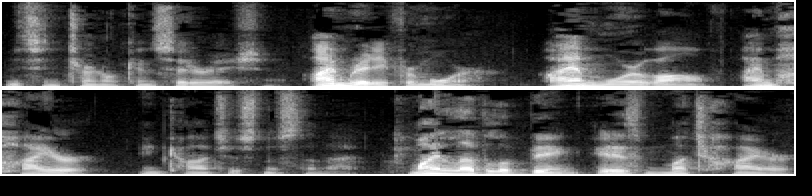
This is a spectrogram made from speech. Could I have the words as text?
It's internal consideration. I'm ready for more. I am more evolved. I'm higher in consciousness than that. My level of being is much higher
